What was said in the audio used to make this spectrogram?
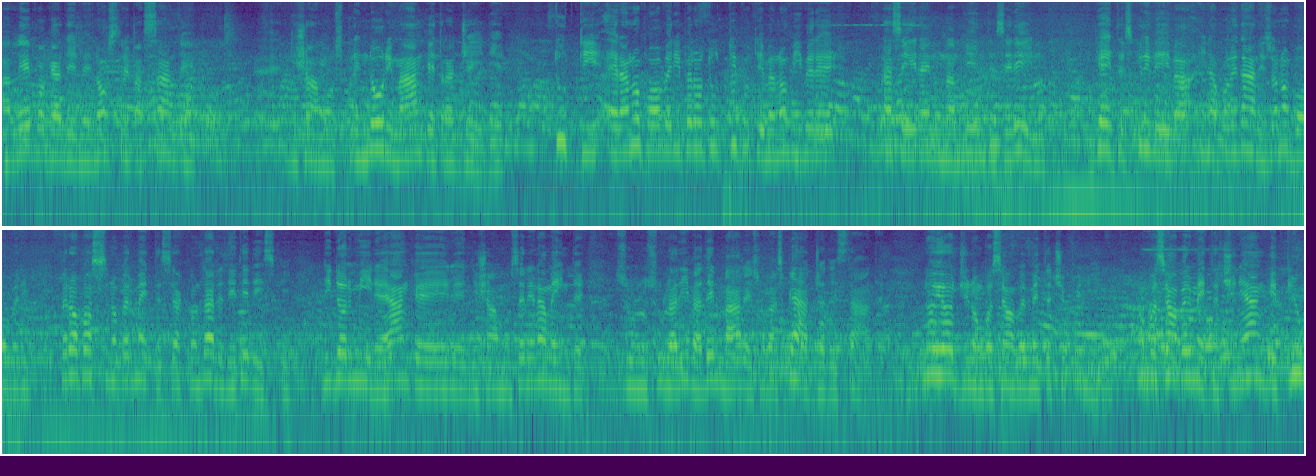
all'epoca delle nostre passate diciamo, splendori ma anche tragedie. Tutti erano poveri però tutti potevano vivere la sera in un ambiente sereno. Goethe scriveva i napoletani sono poveri però possono permettersi a contare dei tedeschi di dormire anche diciamo, serenamente sul, sulla riva del mare, sulla spiaggia d'estate. Noi oggi non possiamo permetterci più niente, non possiamo permetterci neanche più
